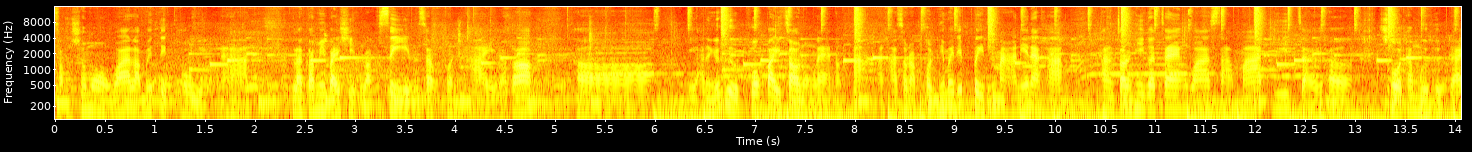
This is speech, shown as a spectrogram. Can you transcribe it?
72 ชั่วโมงว่าเราไม่ติดโควิดนะคะ แล้วก็มีใบฉีดวัคซีนสำหรับคนไทย แล้วก็ อีกอันหนึงก็คือพวกใบจองโรงแรมต่างๆนะคะสำหรับคนที่ไม่ได้ปริ้นมาเนี่ยนะคะ ทางเจ้าหน้าที่ก็แจ้งว่าสามารถที่จะโชว์ทางมือถือได้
